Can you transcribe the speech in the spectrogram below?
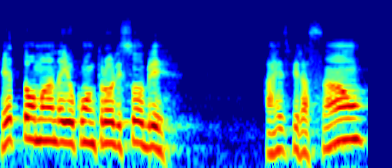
Retomando aí o controle sobre a respiração.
